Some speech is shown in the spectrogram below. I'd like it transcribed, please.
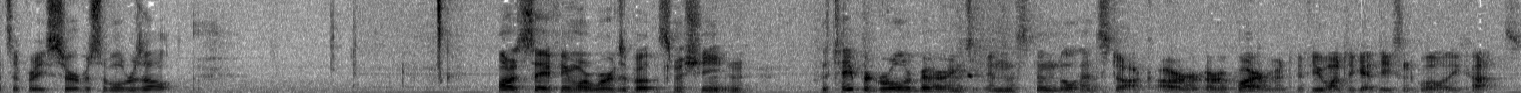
That's a pretty serviceable result. I want to say a few more words about this machine. The tapered roller bearings in the spindle headstock are a requirement if you want to get decent quality cuts.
